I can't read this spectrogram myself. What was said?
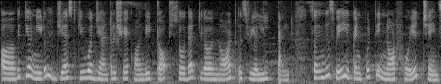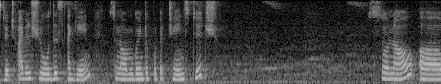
uh, with your needle just give a gentle shake on the top so that the knot is really tight. So in this way you can put the knot for your chain stitch. I will show this again. So now i'm going to put a chain stitch. So now uh,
